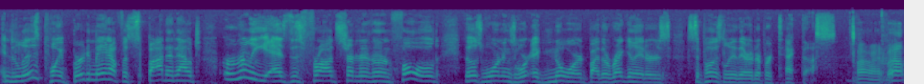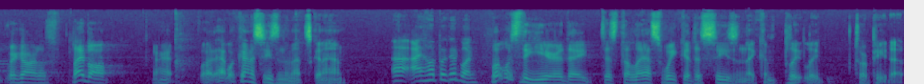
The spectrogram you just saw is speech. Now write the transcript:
And to Liz's point, Bernie Madoff was spotted out early as this fraud started to unfold. Those warnings were ignored by the regulators, supposedly there to protect us. All right. Well, regardless, play ball. All right. What, what kind of season the Mets going to have? Uh, I hope a good one. What was the year they just the last week of the season they completely torpedoed?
